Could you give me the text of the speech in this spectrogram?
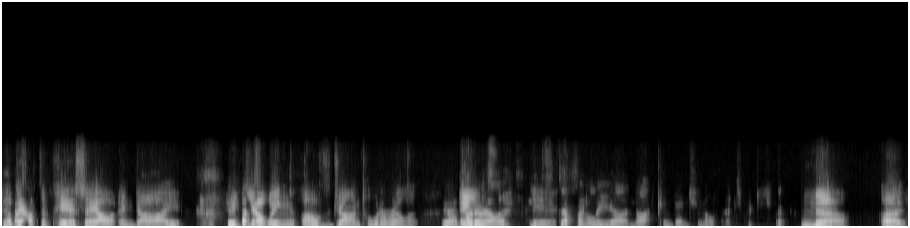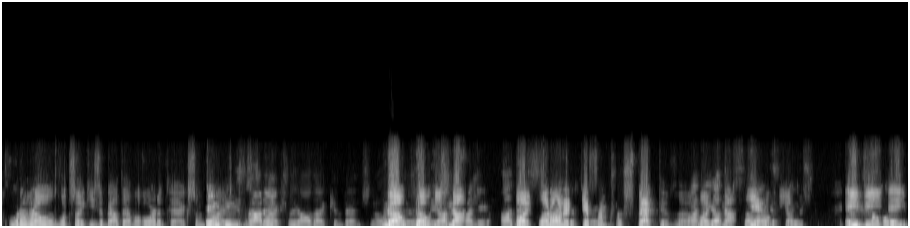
yeah. about to pass out and die, yeah. yelling of John Tortorella. Yeah, Tortorella. yeah, definitely uh, not conventional. That's for sure. No, uh, Tortorella looks like he's about to have a heart attack sometimes. he's not like, actually all that conventional. No, either. no, he's other, not. but but on a different things, perspective, though. like not yeah, on the others. AV, almost, A,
